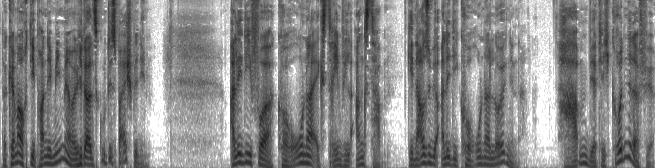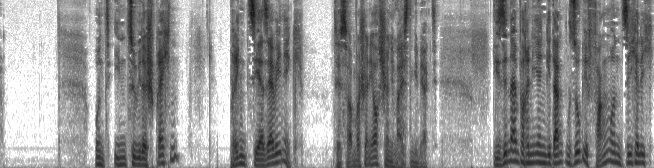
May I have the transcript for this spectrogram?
Da können wir auch die Pandemie mal wieder als gutes Beispiel nehmen. Alle, die vor Corona extrem viel Angst haben, genauso wie alle, die Corona leugnen, haben wirklich Gründe dafür. Und ihnen zu widersprechen, bringt sehr, sehr wenig. Das haben wahrscheinlich auch schon die meisten gemerkt. Die sind einfach in ihren Gedanken so gefangen und sicherlich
